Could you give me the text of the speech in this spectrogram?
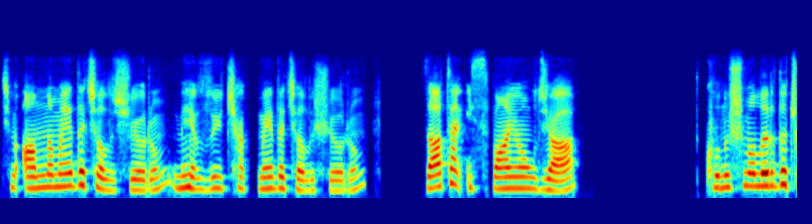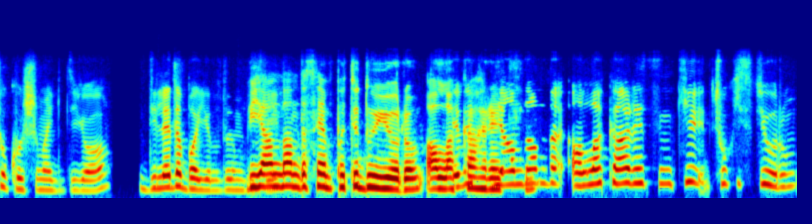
Şimdi anlamaya da çalışıyorum. Mevzuyu çakmaya da çalışıyorum. Zaten İspanyolca. Konuşmaları da çok hoşuma gidiyor. Dile de bayıldığım Bir bir dil. yandan da sempati duyuyorum. Allah Evet bir kahretsin. yandan da Allah kahretsin ki çok istiyorum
